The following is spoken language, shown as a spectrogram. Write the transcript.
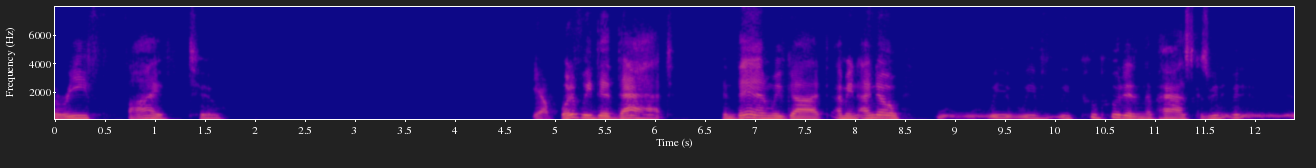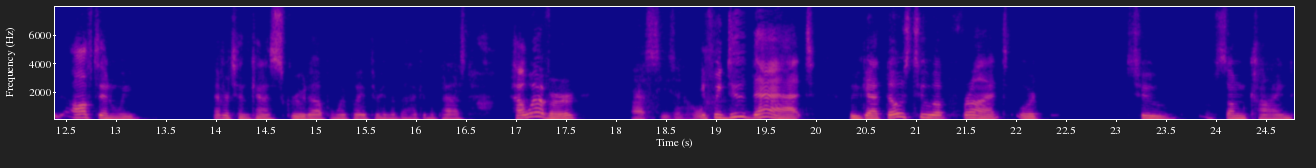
three-five-two? Yeah. What if we did that, and then we've got? I mean, I know we we've we poo pooed it in the past because we, we often we Everton kind of screwed up when we played three in the back in the past. However, Last season, if we do that, we've got those two up front or two of some kind.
